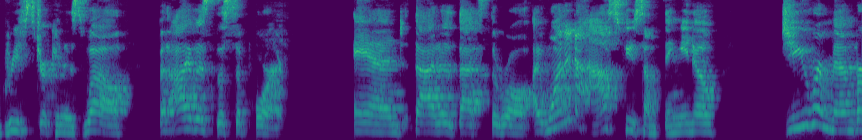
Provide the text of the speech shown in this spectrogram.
grief stricken as well, but I was the support. And that is, that's the role. I wanted to ask you something, you know, do you remember,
